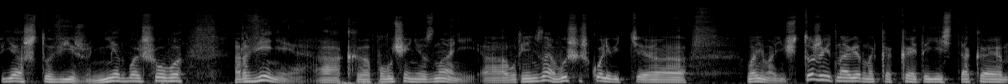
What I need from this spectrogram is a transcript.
я что вижу. Нет большого рвения а, к получению знаний. А, вот я не знаю, в высшей школе ведь... А, Владимир Владимирович, тоже ведь, наверное, какая-то есть такая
